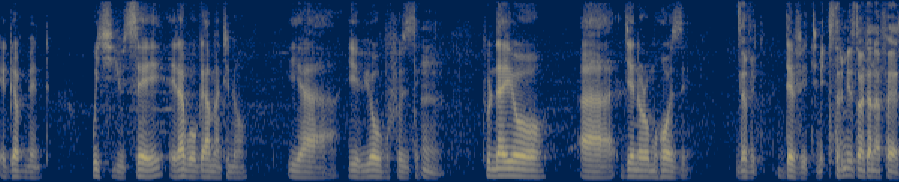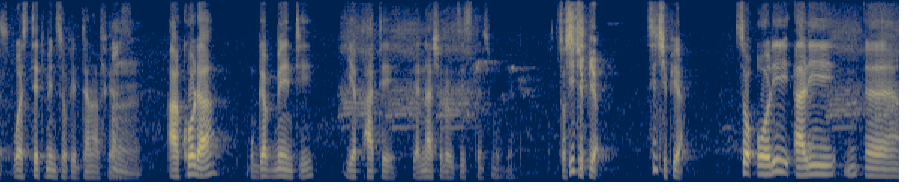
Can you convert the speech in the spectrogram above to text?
a government which you say era bwogamba nti no ya mm. tulinayo uh, general muhozi david david. State minister of internal affairs. Wa state minister of internal affairs. Mm. akola mu gavumenti ya party ya national resistance movement. So si kipya si kipya so oli ali uh, uh,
